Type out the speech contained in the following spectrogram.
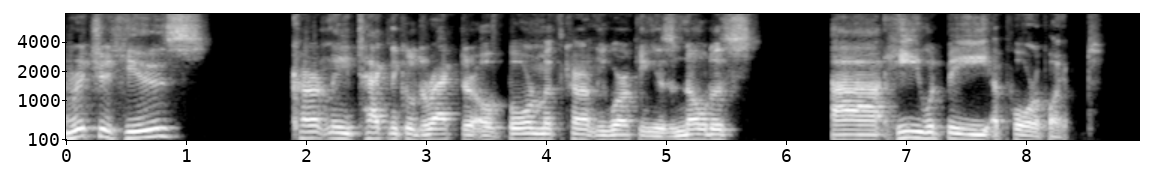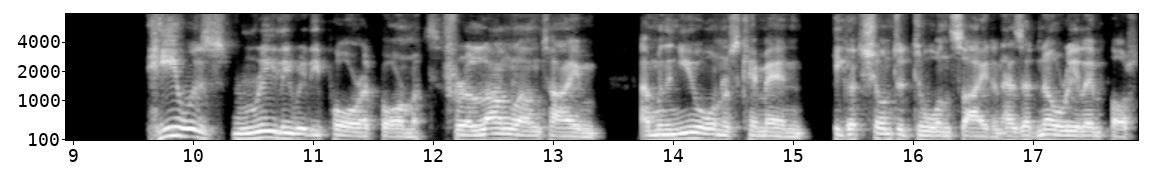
Richard Hughes, currently technical director of Bournemouth, currently working his notice. Uh, he would be a poor appointment. He was really, really poor at Bournemouth for a long, long time. And when the new owners came in, he got shunted to one side and has had no real input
